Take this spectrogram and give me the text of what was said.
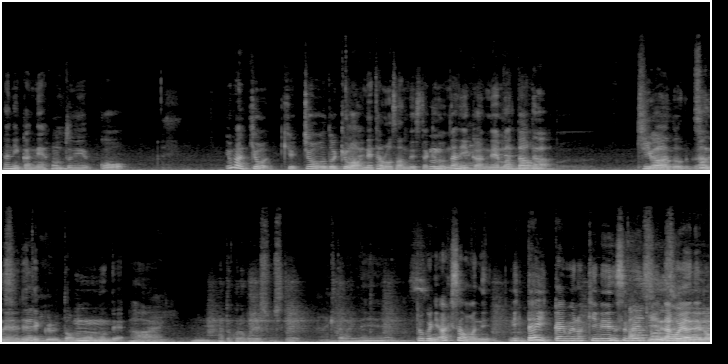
何かね本当にこう今今日きちょうど今日はね太郎さんでしたけど、うん。何かねまたキーワードがねね。出てくるとうん思うので、はい。うんまたコラボレーションしていけたらいいなと。思いねます、特にアキさんはねうん。第1回目の記念すべき名古屋での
